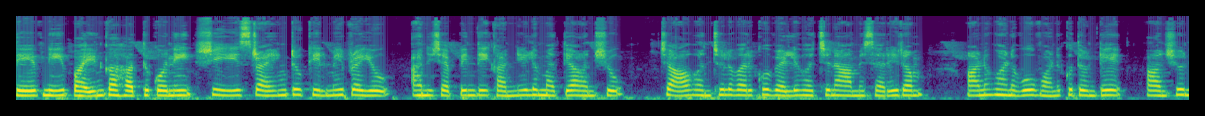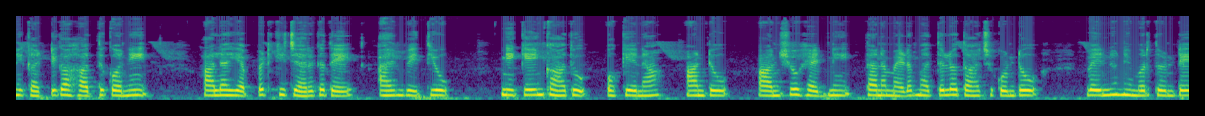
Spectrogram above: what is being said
దేవ్ని భయంగా హత్తుకొని she's trying to kill me ప్రయు అని చెప్పింది కన్నీళ్ళ మధ్య అంశు. చావు అంచుల వరకు వెళ్ళి వచ్చిన ఆమె శరీరం అణువణువు వణుకుతుంటే అంశుని గట్టిగా హత్తుకొని అలా ఎప్పటికీ జరగదే ఐఎమ్ విత్ యూ నీకేం కాదు ఓకేనా? అంటూ అంశు హెడ్ని తన మెడ మధ్యలో దాచుకుంటూ వెన్ను నిమురుతుంటే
